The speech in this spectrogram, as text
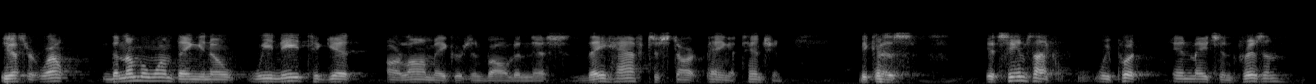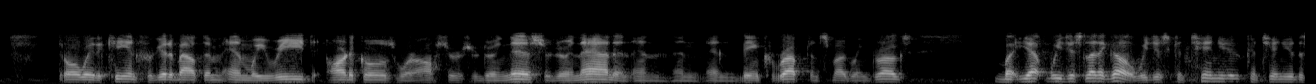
Yes, sir. Well, the number one thing, you know, we need to get our lawmakers involved in this. They have to start paying attention because it seems like we put inmates in prison, throw away the key and forget about them, and we read articles where officers are doing this or doing that and, and, and, and being corrupt and smuggling drugs. But yet we just let it go. We just continue, continue the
